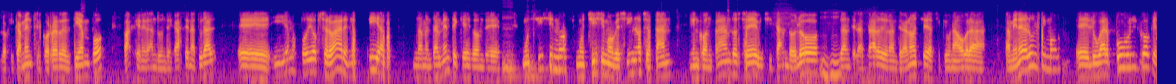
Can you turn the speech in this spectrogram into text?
lógicamente el correr del tiempo va generando un desgaste natural y hemos podido observar en los días fundamentalmente, que es donde muchísimos, muchísimos vecinos están encontrándose, visitándolo durante la tarde, durante la noche, así que una obra también era el último eh, lugar público que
